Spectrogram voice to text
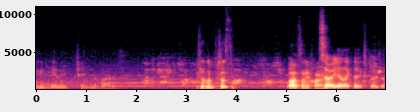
You can hear me changing the brightness. Is that the. So that's the. Oh, it's on your phone. Sorry, yeah, like the exposure.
